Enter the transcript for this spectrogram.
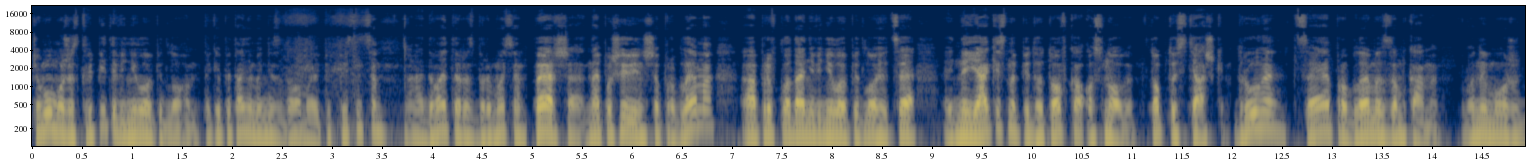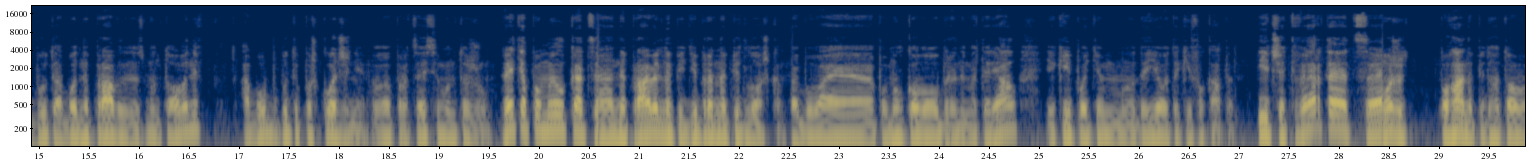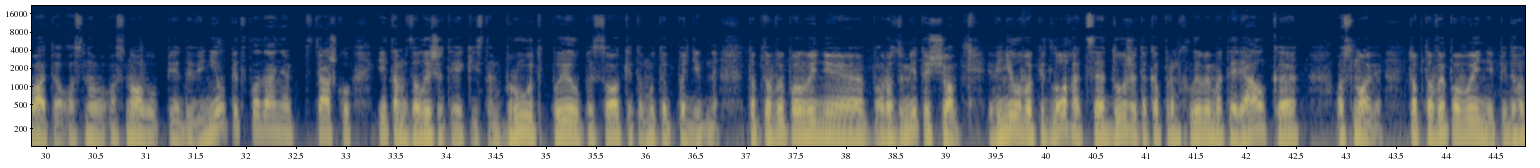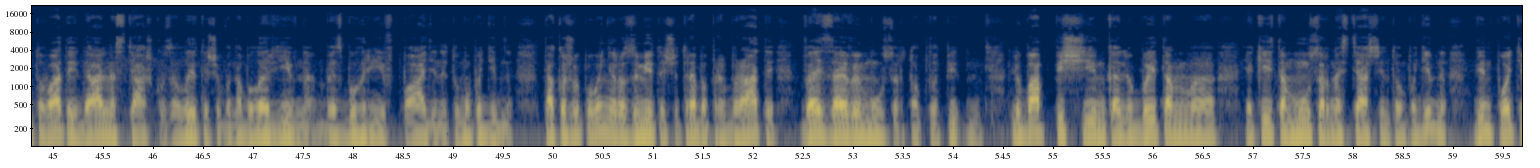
Чому може скрипіти вінілова підлога? Таке питання мені задала моя підписниця. Е, Давайте розберемося. Перша найпоширеніша проблема е, при вкладанні вінілової підлоги це неякісна підготовка основи, тобто стяжки. Друге це проблеми з замками. Вони можуть бути або неправильно змонтовані. Або бути пошкоджені в процесі монтажу. Третя помилка це неправильно підібрана підложка. Буває помилково обраний матеріал, який потім дає отакі фокапи. І четверте, це можуть погано підготувати основу, основу під вініл під вкладання стяжку і там залишити якийсь там бруд, пил, пісок і тому то подібне. Тобто, ви повинні розуміти, що вінілова підлога це дуже такий примхливий матеріал к основі. Тобто, ви повинні підготувати ідеальну стяжку, залити, щоб вона була рівна, без бугрів, падін і тому подібне. Також ви повинні розуміти, що треба прибирати весь зайвий мусор, тобто пі, люба піщинка, любий там е, якийсь там мусор на стяжці і тому подібне, він потім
